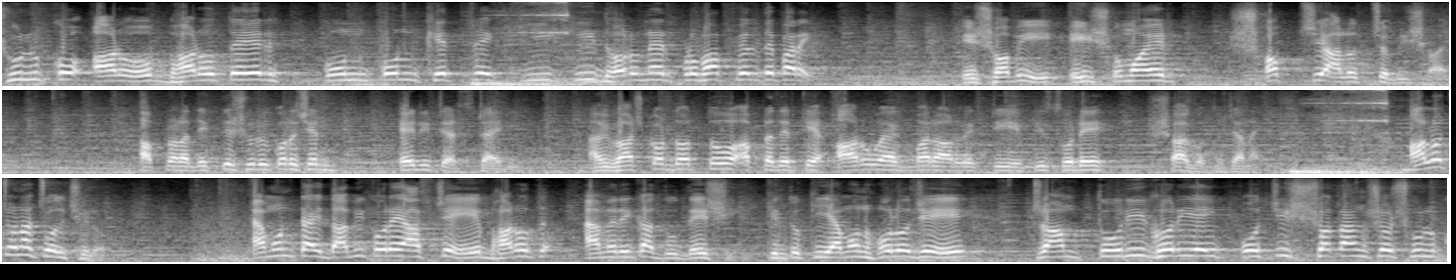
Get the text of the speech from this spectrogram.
শুল্ক আরোপ ভারতের কোন কোন ক্ষেত্রে কি কি ধরনের প্রভাব ফেলতে পারে? এসবই এই সময়ের সবচেয়ে আলোচ্য বিষয়। আপনারা দেখতে শুরু করেছেন এডিটার্স ডায়েরি। আমি ভাস্কর দত্ত, আপনাদেরকে আরও একবার আরও একটি এপিসোডে স্বাগত জানাই। আলোচনা চলছিল। এমনটাই দাবি করে আসছে ভারত আমেরিকা দু দেশই কিন্তু কি এমন হলো যে ট্রাম্প তড়িঘড়ি এই পঁচিশ শতাংশ শুল্ক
